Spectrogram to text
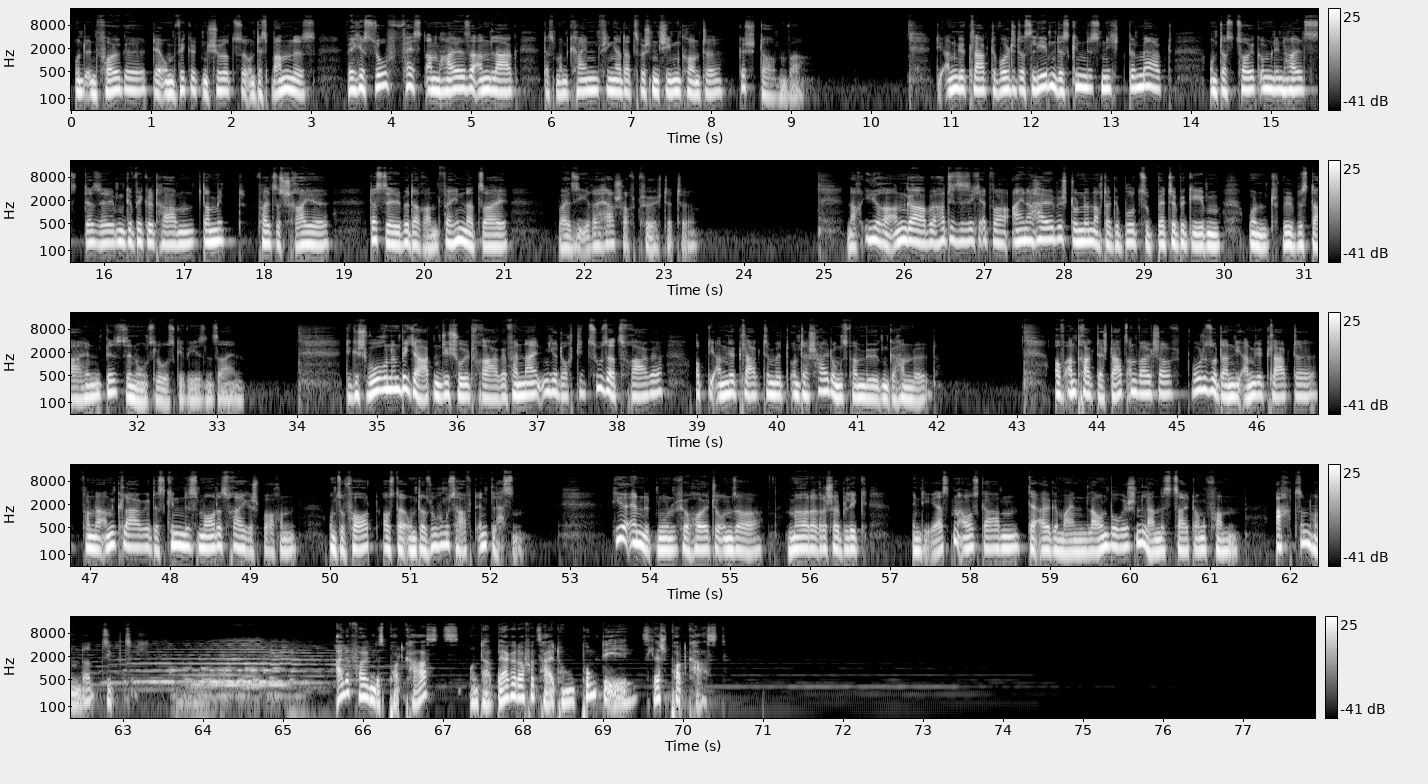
und infolge der umwickelten Schürze und des Bandes, welches so fest am Halse anlag, dass man keinen Finger dazwischen schieben konnte, gestorben war. Die Angeklagte wollte das Leben des Kindes nicht bemerkt und das Zeug um den Hals derselben gewickelt haben, damit, falls es schreie, dasselbe daran verhindert sei, weil sie ihre Herrschaft fürchtete. Nach ihrer Angabe hatte sie sich etwa eine halbe Stunde nach der Geburt zu Bette begeben und will bis dahin besinnungslos gewesen sein. Die Geschworenen bejahten die Schuldfrage, verneinten jedoch die Zusatzfrage, ob die Angeklagte mit Unterscheidungsvermögen gehandelt. Auf Antrag der Staatsanwaltschaft wurde sodann die Angeklagte von der Anklage des Kindesmordes freigesprochen und sofort aus der Untersuchungshaft entlassen. Hier endet nun für heute unser mörderischer Blick in die ersten Ausgaben der Allgemeinen Lauenburgischen Landeszeitung von 1870. Alle Folgen des Podcasts unter bergedorferzeitung.de slash podcast.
